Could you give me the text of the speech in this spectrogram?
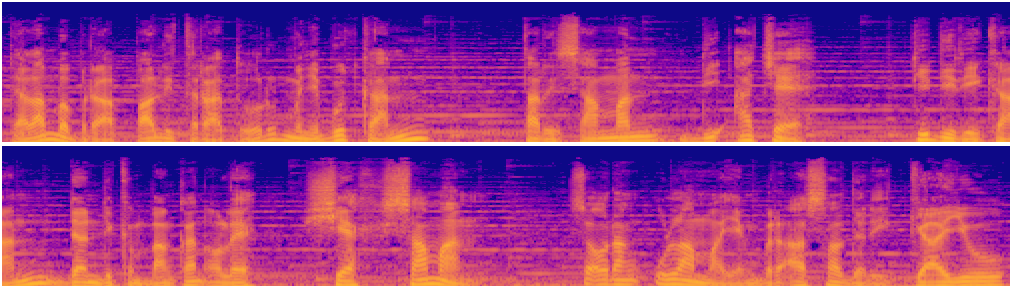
Dalam beberapa literatur menyebutkan tari Saman di Aceh didirikan dan dikembangkan oleh Syekh Saman, seorang ulama yang berasal dari Gayo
